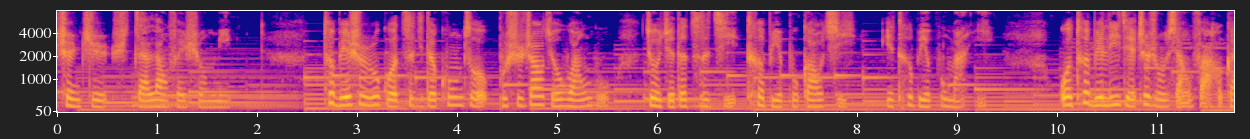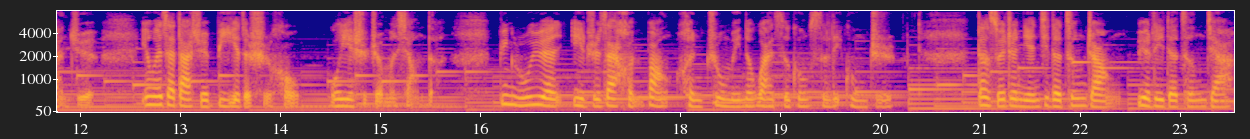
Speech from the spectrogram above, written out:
甚至是在浪费生命。特别是如果自己的工作不是朝九晚五，就觉得自己特别不高级，也特别不满意。我特别理解这种想法和感觉，因为在大学毕业的时候，我也是这么想的，并如愿一直在很棒、很著名的外资公司里供职。但随着年纪的增长，阅历的增加。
